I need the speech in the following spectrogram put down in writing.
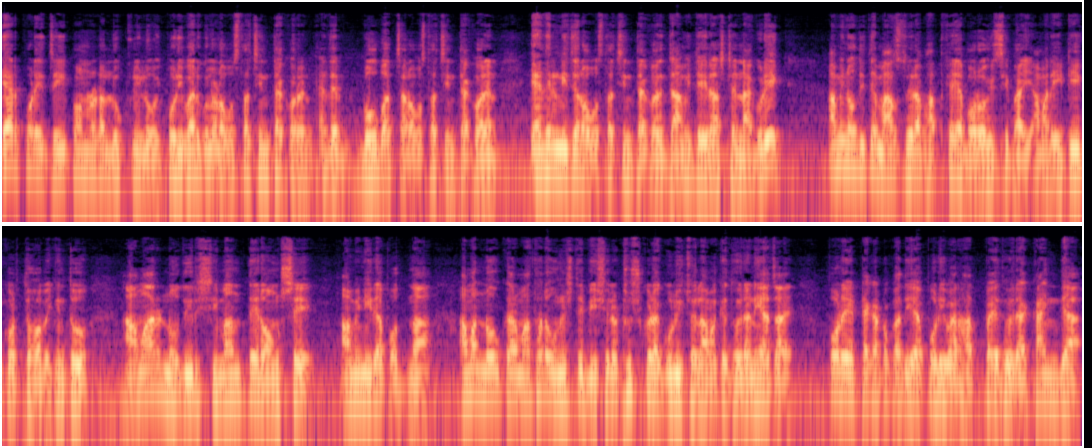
এরপরে যেই পনেরোটা লুক নিল, ওই পরিবারগুলোর অবস্থা চিন্তা করেন, এদের বউ বাচ্চার অবস্থা চিন্তা করেন, এদের নিজের অবস্থা চিন্তা করেন যে আমি যেই রাষ্ট্রের নাগরিক, আমি নদীতে মাছ ধরা ভাত খাইয়া বড় হয়েছি ভাই, আমার এইটাই করতে হবে। কিন্তু আমার নদীর সীমান্তের অংশে আমি নিরাপদ না। আমার নৌকার মাথার উনিশতে বিশ হলে ঠুস করে গুলি চলে আমাকে ধরে নেওয়া যায়। পরে টাকা টোকা দিয়া পরিবার হাত পায়ে ধরে দেয়া।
